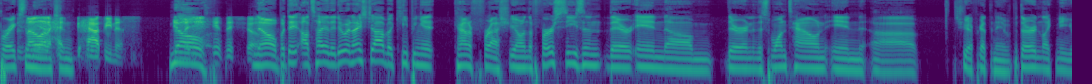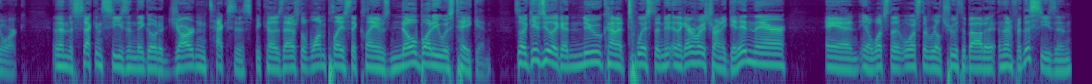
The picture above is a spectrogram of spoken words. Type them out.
breaks There's in the a lot action. of ha- happiness. in No, the, in the show. No, but they I'll tell you they do a nice job of keeping it kind of fresh. You know, in the first season they're in um they're in this one town in uh shoot, I forgot the name but they're in like New York. And then the second season they go to Jarden, Texas because that is the one place that claims nobody was taken. So it gives you like a new kind of twist, a new, like everybody's trying to get in there and you know what's the what's the real truth about it. And then for this season,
